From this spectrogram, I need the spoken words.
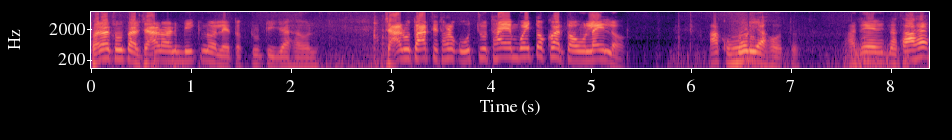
ભલે તું તાર ઝાડવાની બીક ન લે તો તૂટી જાય ઓલ. ઝાડું તારથી થોડુંક ઊંચું થાય એમ હોય તો કર, તો હું લઈ લો આખું મોડિયા હોત. આજે એ રીતના થાય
